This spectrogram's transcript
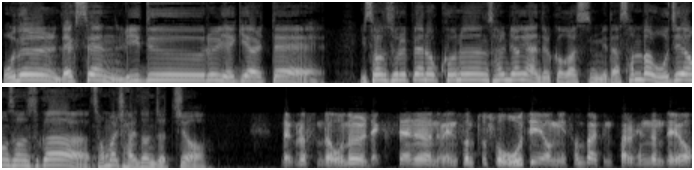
오늘 넥센 리드를 얘기할 때 이 선수를 빼놓고는 설명이 안 될 것 같습니다. 선발 오재영 선수가 정말 잘 던졌죠? 네, 그렇습니다. 오늘 넥센은 왼손 투수 오재영이 선발 등판을 했는데요.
